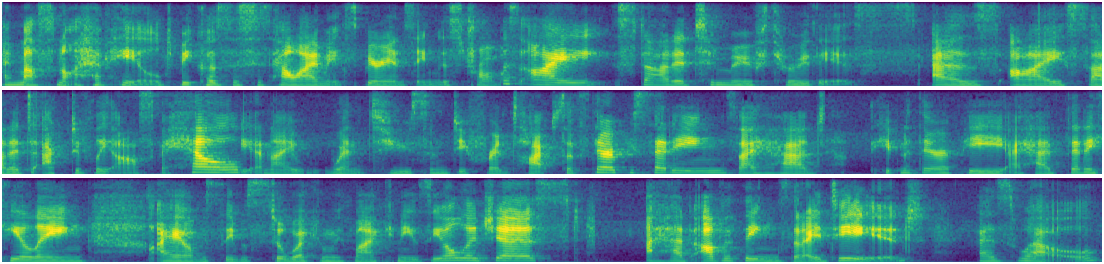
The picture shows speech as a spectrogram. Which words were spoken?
I must not have healed because this is how I'm experiencing this trauma. As I started to move through this, as I started to actively ask for help, and I went to some different types of therapy settings, I had hypnotherapy, I had theta healing, I obviously was still working with my kinesiologist. I had other things that I did as well.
